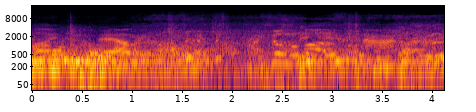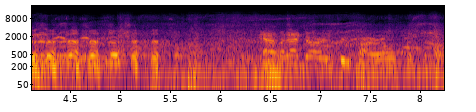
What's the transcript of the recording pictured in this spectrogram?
forty go. Yeah. I feel the love. Yeah, but that door is too far open though.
